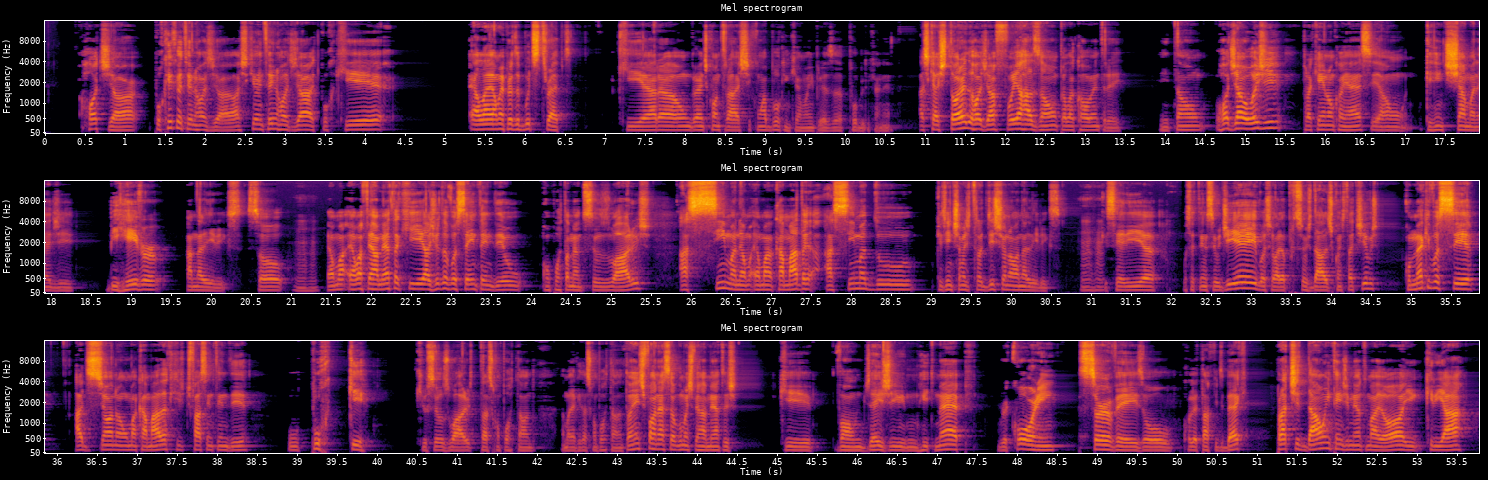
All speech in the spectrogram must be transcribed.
Hotjar, por que, que eu entrei no Hotjar? Acho que eu entrei no Hotjar porque ela é uma empresa bootstrapped, que era um grande contraste com a Booking, que é uma empresa pública, né? Acho que a história do Hotjar foi a razão pela qual eu entrei. Então, o Hotjar hoje, para quem não conhece, é um o que a gente chama né, de Behavior Analytics. So, uhum. é, uma, é uma ferramenta que ajuda você a entender o comportamento dos seus usuários acima, né, é uma camada acima do que a gente chama de Traditional Analytics, uhum. que seria você tem o seu GA, você olha para os seus dados quantitativos, como é que você adiciona uma camada que te faça entender o porquê que o seu usuário está se comportando da maneira que está se comportando. Então a gente fornece algumas ferramentas que vão desde um heatmap, recording, surveys ou coletar feedback para te dar um entendimento maior e criar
